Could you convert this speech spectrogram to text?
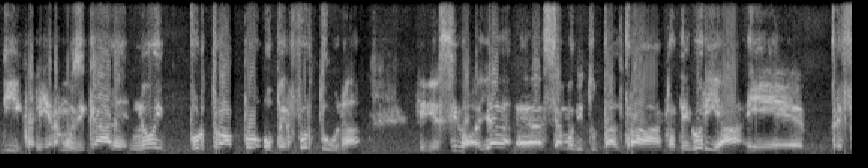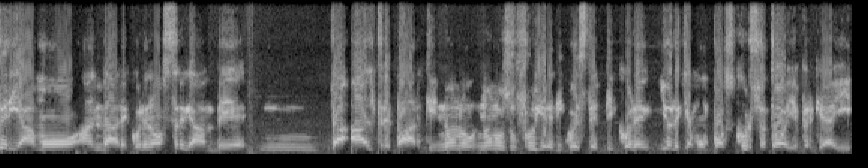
di carriera musicale. Noi purtroppo o per fortuna, che dir si voglia, eh, siamo di tutt'altra categoria e preferiamo andare con le nostre gambe mh, da altre parti, non, non usufruire di queste piccole, io le chiamo un po' scorciatoie perché hai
